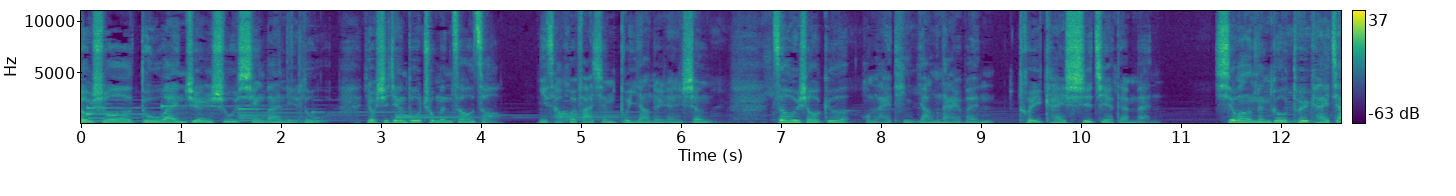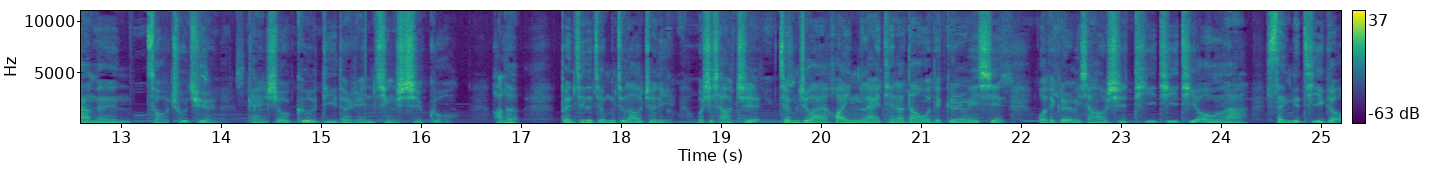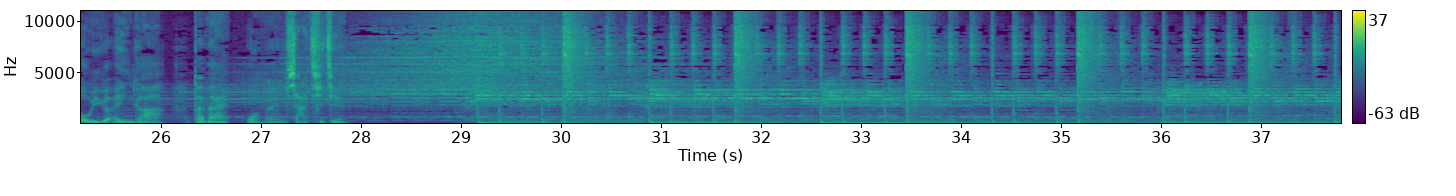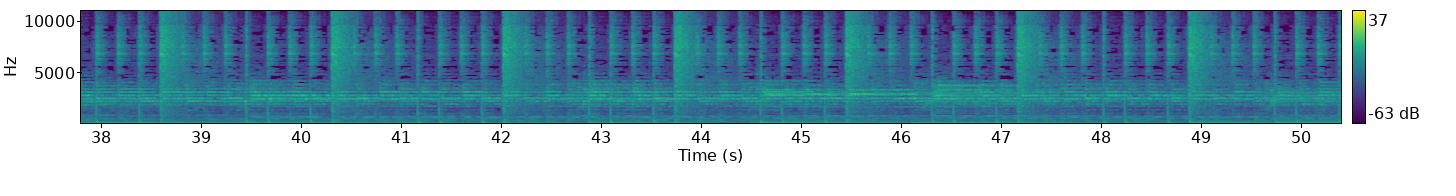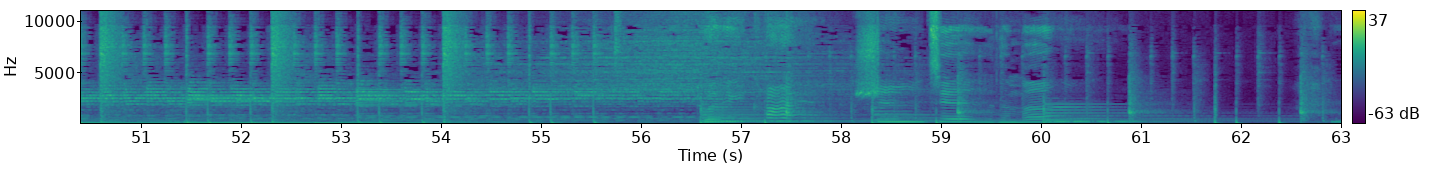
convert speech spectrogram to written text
都说读万卷书，行万里路，有时间多出门走走，你才会发现不一样的人生。最后一首歌，我们来听杨乃文《推开世界的门》。希望能够推开家门走出去，感受各地的人情世故。好了，本期的节目就到这里，我是小直。节目之外，欢迎你来添加到我的个人微信，我的个人微信号是 t t t o n 啊，三个 t 一个 o 一个 n 一个 r。拜拜，我们下期见。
